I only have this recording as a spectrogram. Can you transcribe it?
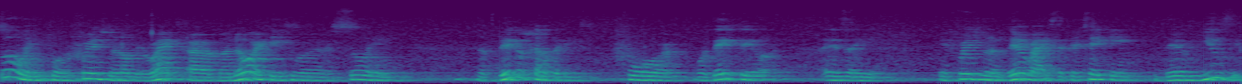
suing for infringement on their rights are minorities who are suing the bigger companies for what they feel is a infringement of their rights that they're taking their music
